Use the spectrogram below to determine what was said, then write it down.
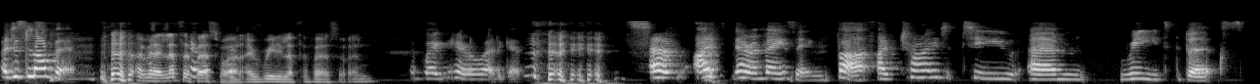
I just love it. I mean, I love the first one. I really love the first one. I won't hear a word again. Um, I they're amazing, but I've tried to um, read the books.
